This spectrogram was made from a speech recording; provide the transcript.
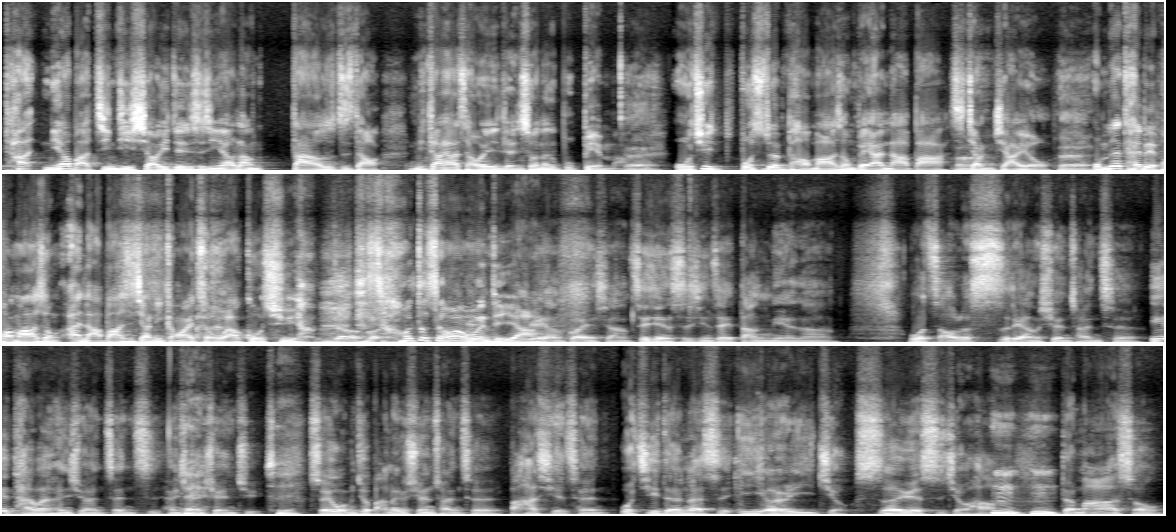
他你要把经济效益这件事情要让大家都知道，你大家才会忍受那个不便嘛。对。我去波士顿跑马拉松被按喇叭是叫你加油，对。我们在台北跑马拉松按喇叭是叫你赶快走，我要过去啊，你知道 什么都什么有问题啊。我跟你？讲，冠想这件事情在当年啊，我找了四辆宣传车，因为台湾很喜欢政治，很喜欢对选举，是。所以我们就把那个宣传车把它写成，我记得那是一二一九十二月十九号，嗯嗯。的马拉松。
